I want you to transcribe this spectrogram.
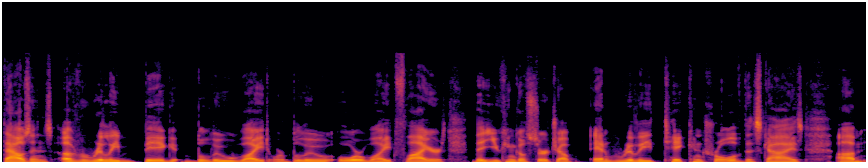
thousands of really big blue white or blue or white flyers that you can go search up and really take control of the skies um,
